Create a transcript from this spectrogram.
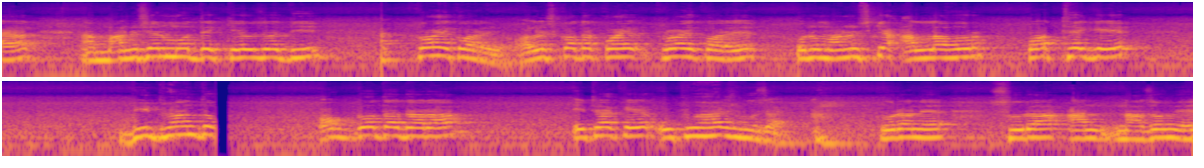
আয়াত। মানুষের মধ্যে কেউ যদি ক্রয় করে, অলসকতা ক্রয় ক্রয় করে, কোনো মানুষকে আল্লাহর পথ থেকে বিভ্রান্ত, অজ্ঞতা দ্বারা এটাকে উপহাস বোঝায়। কোরআনে সুরা আন নাজমে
